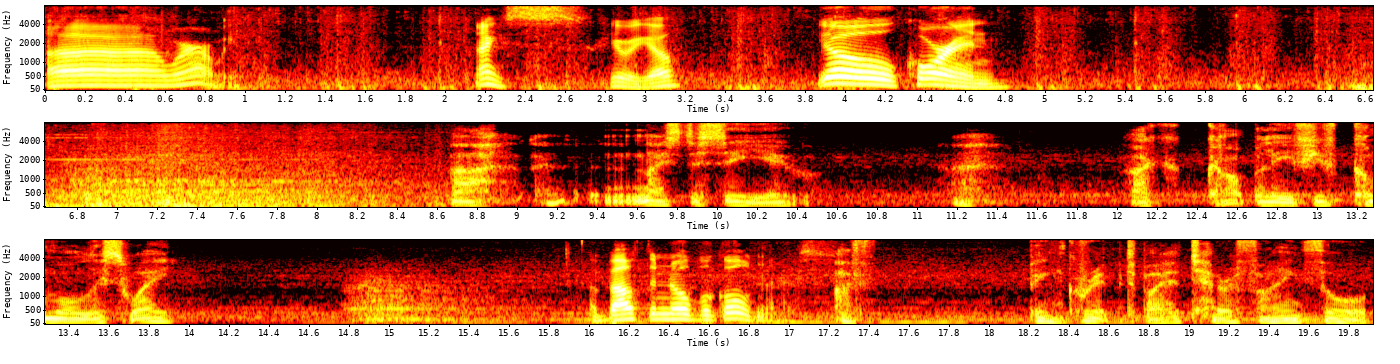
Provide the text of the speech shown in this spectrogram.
Uh, where are we? Nice. Here we go. Yo, Corhyn. Ah, nice to see you. I can't believe you've come all this way. About the Noble Goldmask. I've been gripped by a terrifying thought.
